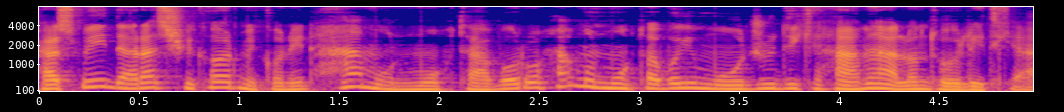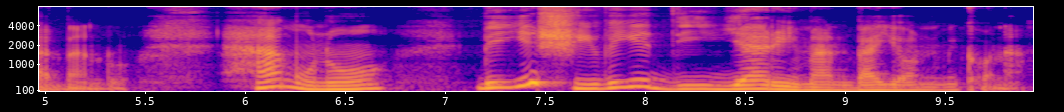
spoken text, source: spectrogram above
پس می در از چیکار می‌کنید؟ همون محتوا رو همون محتوای موجودی که همه الان تولید کردن رو. همونو به یه شیوه دیگری من بیان می‌کنم.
